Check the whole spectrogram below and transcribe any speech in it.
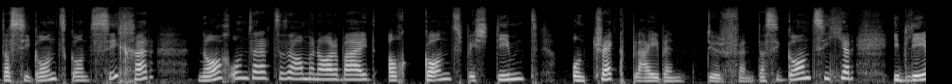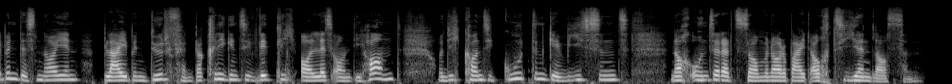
dass sie ganz, ganz sicher nach unserer Zusammenarbeit auch ganz bestimmt und track bleiben dürfen, dass sie ganz sicher im Leben des Neuen bleiben dürfen. Da kriegen sie wirklich alles an die Hand und ich kann sie guten Gewissens nach unserer Zusammenarbeit auch ziehen lassen.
